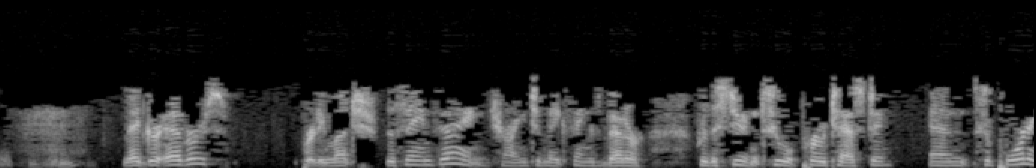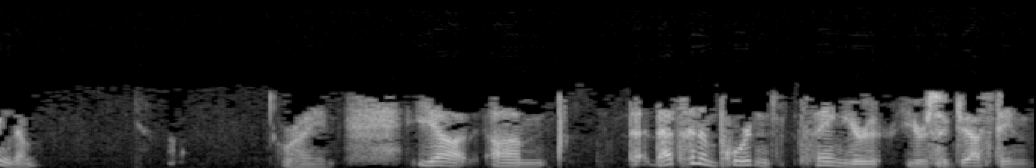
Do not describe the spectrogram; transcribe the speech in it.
Mm-hmm. Medgar Evers, pretty much the same thing, trying to make things better for the students who are protesting and supporting them. Right. Yeah. Um, th- that's an important thing you're you're suggesting,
